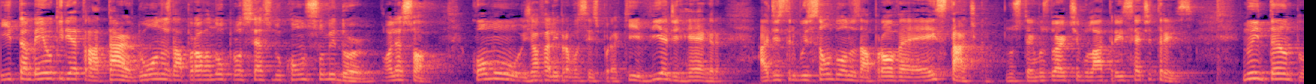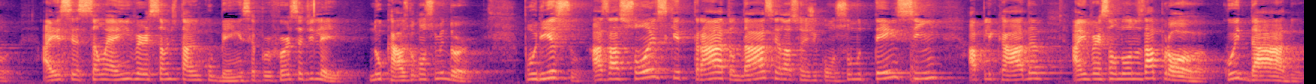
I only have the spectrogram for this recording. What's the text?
E também eu queria tratar do ônus da prova no processo do consumidor. Olha só. Como já falei para vocês por aqui, via de regra, a distribuição do ônus da prova é estática, nos termos do artigo lá 373. No entanto, a exceção é a inversão de tal incumbência por força de lei, no caso do consumidor. Por isso, as ações que tratam das relações de consumo têm sim aplicada a inversão do ônus da prova. Cuidado!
